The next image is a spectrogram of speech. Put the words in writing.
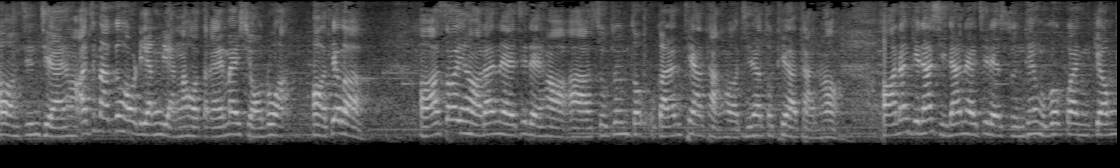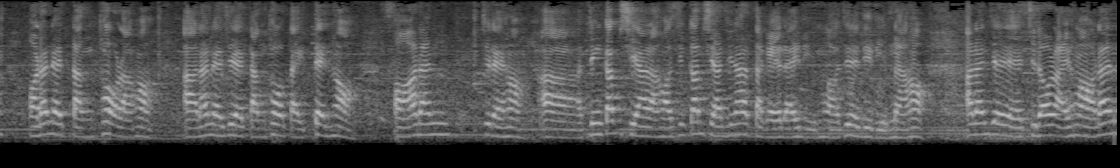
哦真正吼，啊即摆佫好凉凉啊，吼大家莫伤热，吼对无？吼啊，所以吼咱的即个吼啊，时阵都有甲咱听谈吼，真正足听谈吼。吼，咱今仔是咱的即个顺天福国观宫，吼咱的动土啦吼，啊咱的即个动土大典吼。哦，啊，咱即个吼啊，真感谢啦吼，真感谢今仔大家来临吼，即个莅临啦吼。啊，咱即个一路来吼，咱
